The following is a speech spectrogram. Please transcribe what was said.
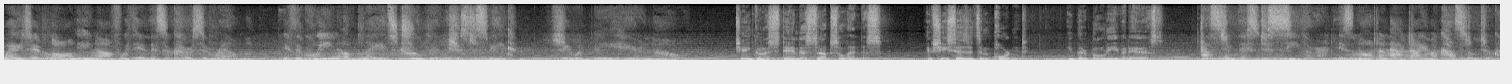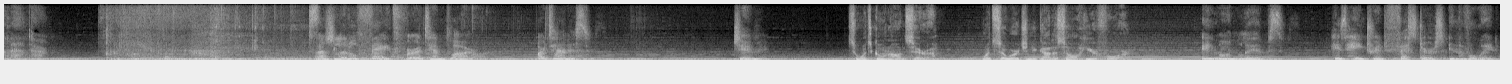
Waited long enough within this accursed realm. If the Queen of Blades truly wishes to speak, she would be here now. She ain't gonna stand us up, Selendis. If she says it's important, you better believe it is. Trusting this deceiver is not an act I am accustomed to, Commander. Such little faith for a Templar. Artanis. Jim. So what's going on, Sarah? What's so urgent you got us all here for? Amon lives. His hatred festers in the void.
